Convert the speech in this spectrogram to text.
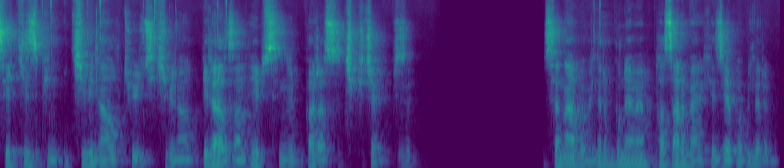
8000, 2600, 2600 birazdan hepsinin parası çıkacak bize. Mesela ne yapabilirim? Bunu hemen pazar merkezi yapabilirim.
